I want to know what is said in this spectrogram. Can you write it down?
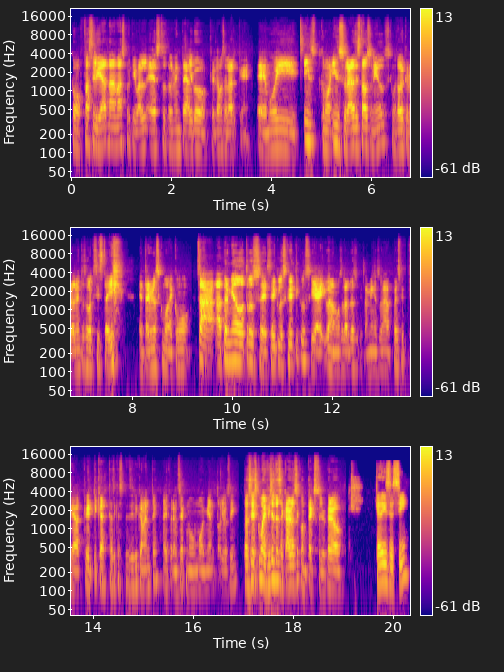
como facilidad nada más, porque igual es totalmente algo que ahorita vamos a hablar que eh, muy como insular de Estados Unidos, como es algo que realmente solo existe ahí, en términos como de cómo, o sea, ha permeado otros eh, círculos críticos y ahí, bueno, vamos a hablar de eso, que también es una perspectiva crítica casi que específicamente, a diferencia como un movimiento, algo así. Entonces es como difícil de sacarlo de ese contexto, yo creo. ¿Qué dices? Sí,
